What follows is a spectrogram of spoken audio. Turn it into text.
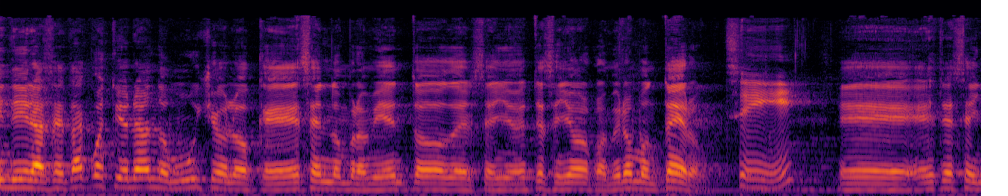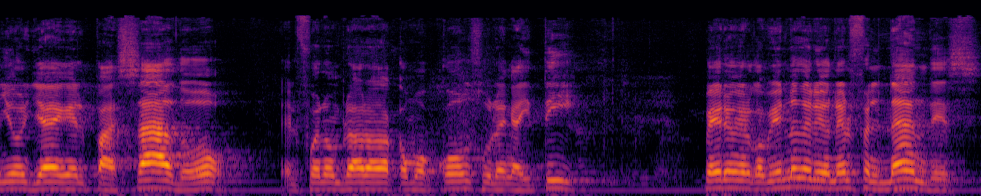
Indira, se está cuestionando mucho lo que es el nombramiento del señor, este señor Ramiro Montero. Sí. Eh, este señor ya en el pasado, él fue nombrado ahora como cónsul en Haití, pero en el gobierno de Leonel Fernández,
